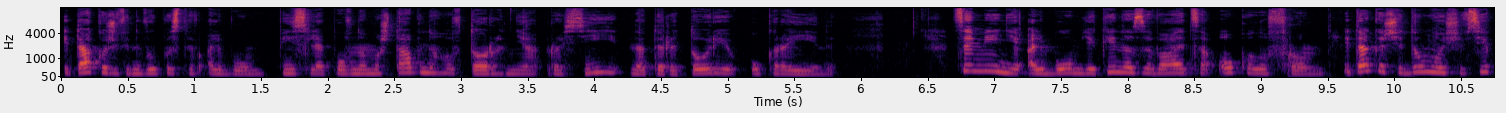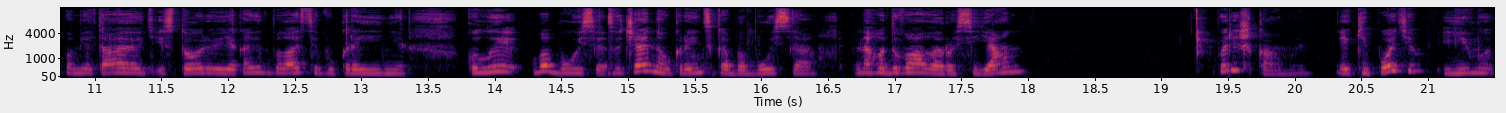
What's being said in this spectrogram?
І також він випустив альбом після повномасштабного вторгнення Росії на територію України. Це міні-альбом, який називається Около фронт. І також я думаю, що всі пам'ятають історію, яка відбулася в Україні, коли бабуся, звичайна українська бабуся, нагодувала росіян пиріжками, які потім їм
